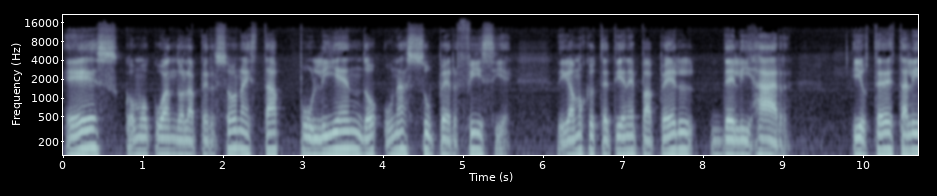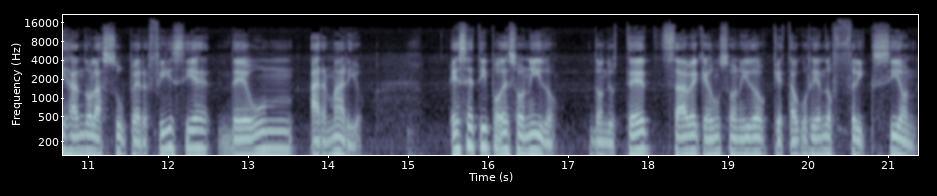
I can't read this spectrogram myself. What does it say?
es como cuando la persona está puliendo una superficie. Digamos que usted tiene papel de lijar y usted está lijando la superficie de un armario. Ese tipo de sonido, donde usted sabe que es un sonido que está ocurriendo fricción,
